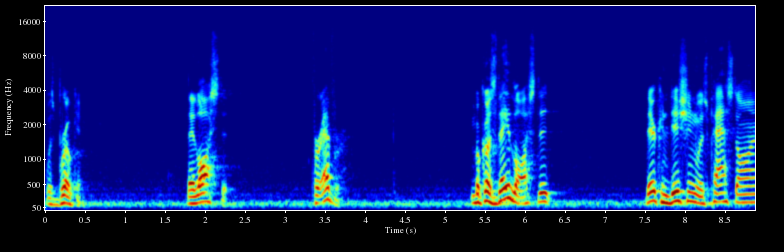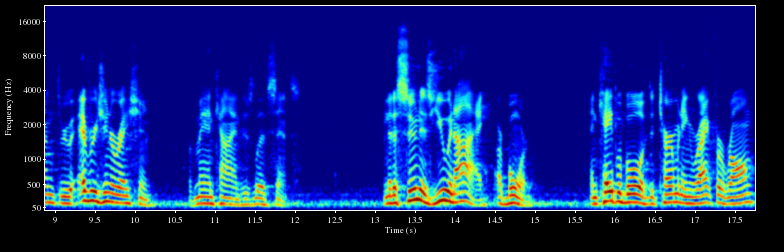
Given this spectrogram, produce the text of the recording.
was broken. They lost it forever. Because they lost it, their condition was passed on through every generation of mankind who's lived since. And that as soon as you and I are born and capable of determining right for wrong,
